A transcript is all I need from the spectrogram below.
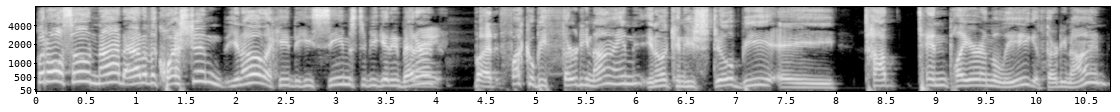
but also not out of the question. You know, like he he seems to be getting better Right. but fuck, he'll be 39. You know, can he still be a top 10 player in the league at 39?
